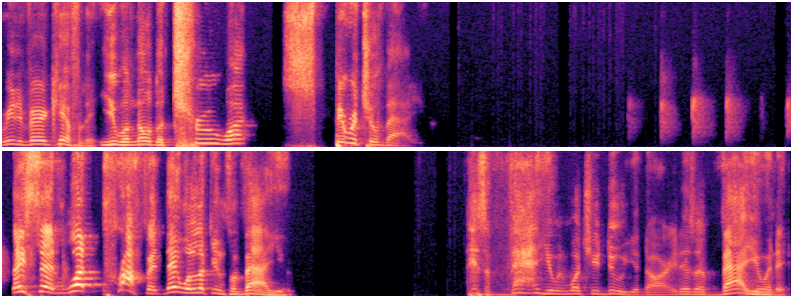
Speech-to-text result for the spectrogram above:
read it very carefully. You will know the true what? Spiritual value. They said, What profit? They were looking for value. There's a value in what you do, Yadari. There's a value in it.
